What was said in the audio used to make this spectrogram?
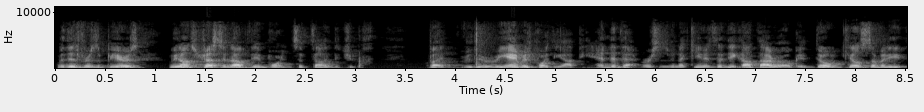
where this verse appears, we don't stress enough the importance of telling the truth. But the Yereim is pointing out the end of that verse is al don't kill somebody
